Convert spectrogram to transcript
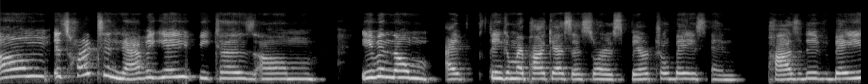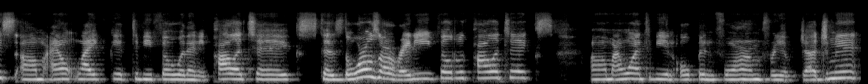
Um it's hard to navigate because um even though i think of my podcast as sort of spiritual based and positive base. Um, I don't like it to be filled with any politics because the world's already filled with politics. Um, I want it to be an open forum free of judgment.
